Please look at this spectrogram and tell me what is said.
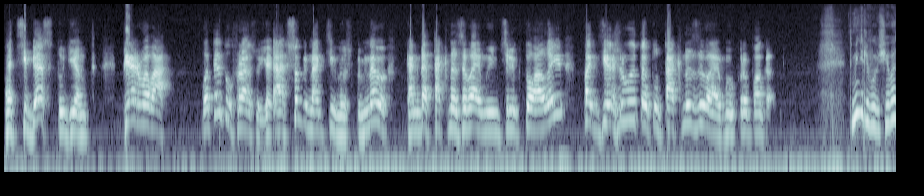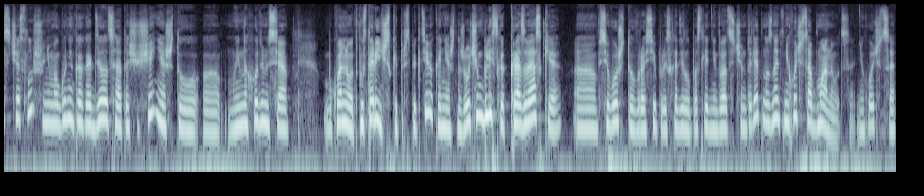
от себя студент первого. Вот эту фразу я особенно активно вспоминаю, когда так называемые интеллектуалы поддерживают эту так называемую пропаганду. Дмитрий Львович, я вас сейчас слушаю, не могу никак отделаться от ощущения, что э, мы находимся буквально вот в исторической перспективе, конечно же, очень близко к развязке э, всего, что в России происходило последние 20 чем-то лет, но, знаете, не хочется обманываться, не хочется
